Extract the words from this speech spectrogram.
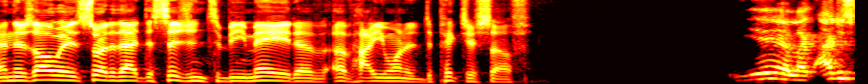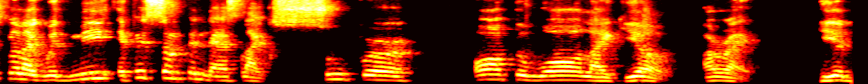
And there's always sort of that decision to be made of of how you want to depict yourself. Yeah, like I just feel like with me, if it's something that's like super off the wall, like, yo, all right, you're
